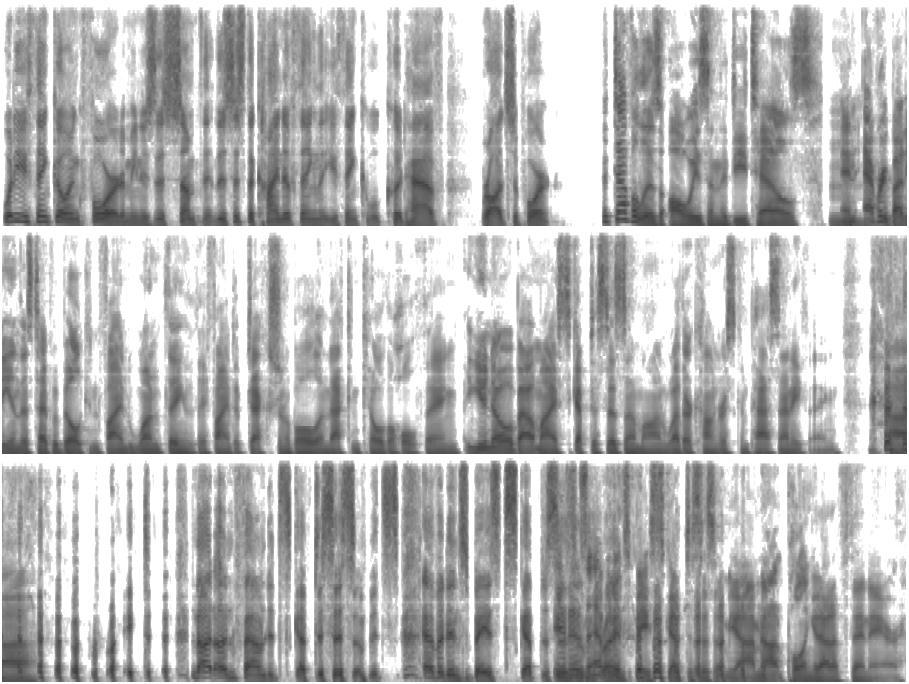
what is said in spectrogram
What do you think going forward? I mean, is this something? This is the kind of thing that you think could have broad support? The devil is always in the details, mm. and everybody in this type of bill can find one thing that they find objectionable, and that can kill the whole thing. You know about my skepticism on whether Congress can pass anything. Uh, right. Not unfounded skepticism, it's evidence based skepticism. It is right? evidence based skepticism. Yeah, I'm not pulling it out of thin air.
